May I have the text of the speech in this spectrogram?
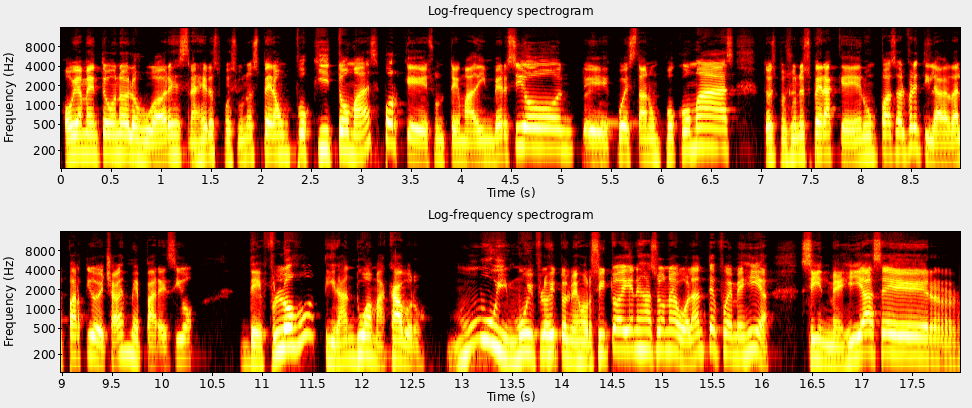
obviamente uno de los jugadores extranjeros, pues uno espera un poquito más porque es un tema de inversión, eh, cuestan un poco más, entonces pues uno espera que den un paso al frente. Y la verdad el partido de Chávez me pareció de flojo tirando a macabro. muy, muy flojito. El mejorcito ahí en esa zona de volante fue Mejía. Sin Mejía ser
